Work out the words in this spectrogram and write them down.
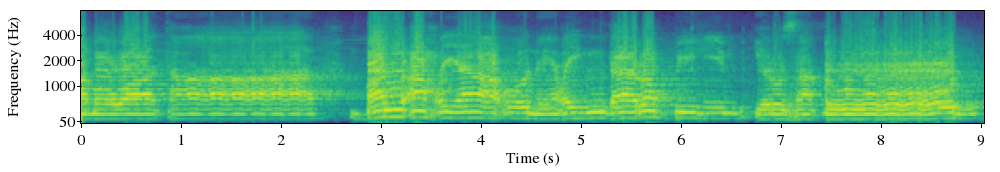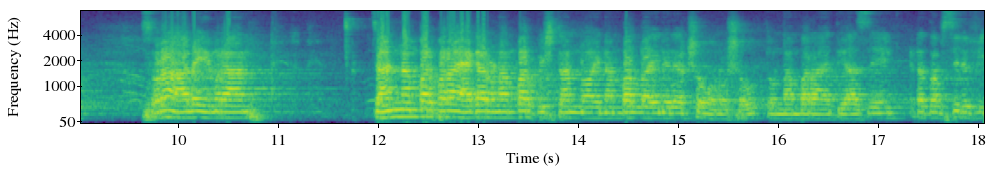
আমওয়াতা। বাল ইমরান চার নাম্বার এগারো নাম্বার পৃষ্ঠান নয় নাম্বার লাইনের একশো উনসত্তর নাম্বার আয়তে আছে এটা তাফসিরে ফি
